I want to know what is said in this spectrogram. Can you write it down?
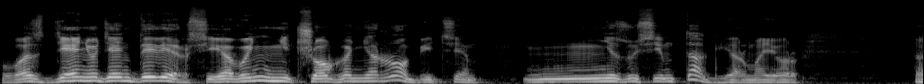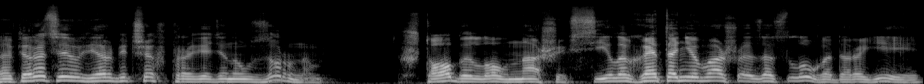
у вас дзень у дзень дыверсія вы нічога не робіце. Не зусім так гермайор аперацыя ў вербічах праведзена ўзорным что было ў наших сілах гэта не ваша заслуга дарагія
